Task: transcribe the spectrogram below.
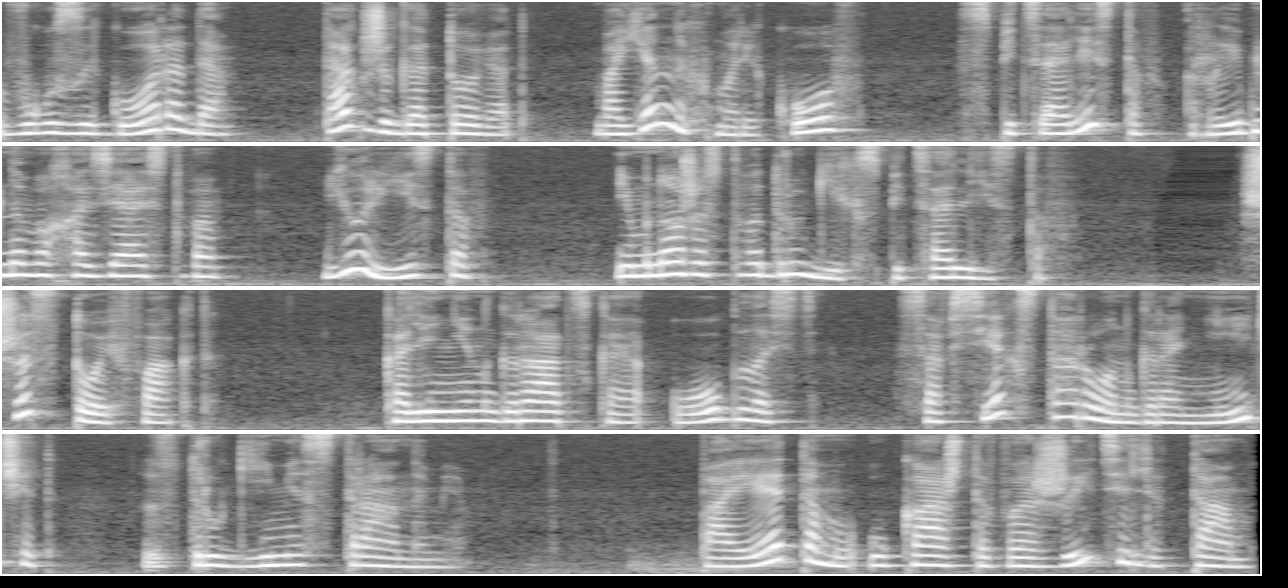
Вузы города также готовят военных моряков, специалистов рыбного хозяйства, юристов и множество других специалистов. Шестой факт. Калининградская область со всех сторон граничит с другими странами. Поэтому у каждого жителя там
